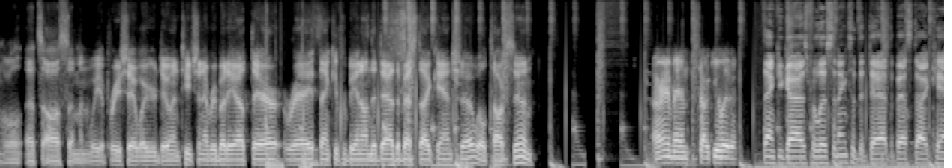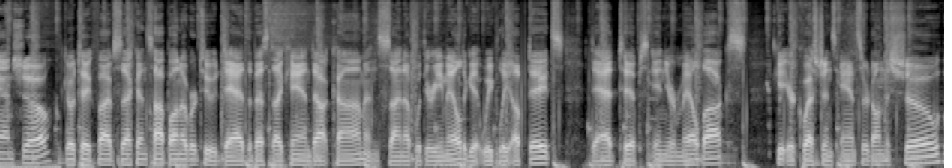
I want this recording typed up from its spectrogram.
Well, that's awesome, and we appreciate what you're doing, teaching everybody out there. Ray, thank you for being on the Dad the Best I Can show. We'll talk soon. All right, man. Talk to you later. Thank you guys for listening to the Dad the Best I Can show. Go take five seconds, hop on over to dadthebestican.com and sign up with your email to get weekly updates, dad tips in your mailbox. Get your questions answered on the show.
